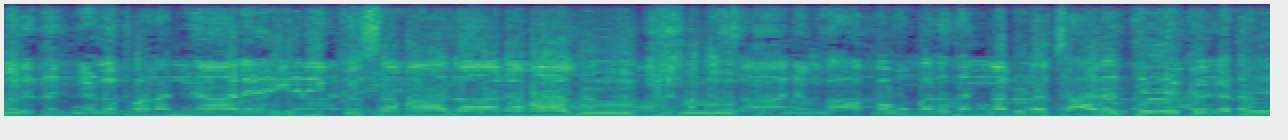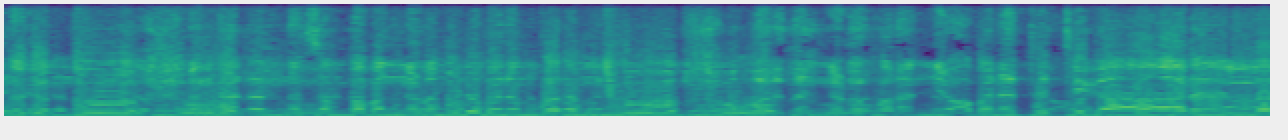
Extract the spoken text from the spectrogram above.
മൃതങ്ങൾ പറഞ്ഞാലേ എനിക്ക് സമാധാനമാകൂ. അവസാനം വാപ്പ ഉമൃതങ്ങളുടെ ചാരത്തേക്ക് കടന്നു ചെന്നു. നടന്ന സംഭവങ്ങൾ മുഴുവനും പറഞ്ഞു. മൃതങ്ങൾ പറഞ്ഞു അവനെ തെറ്റുകാരല്ല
